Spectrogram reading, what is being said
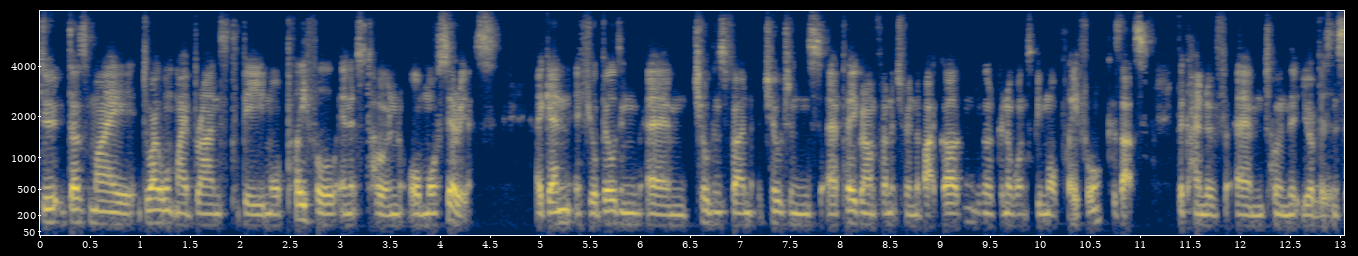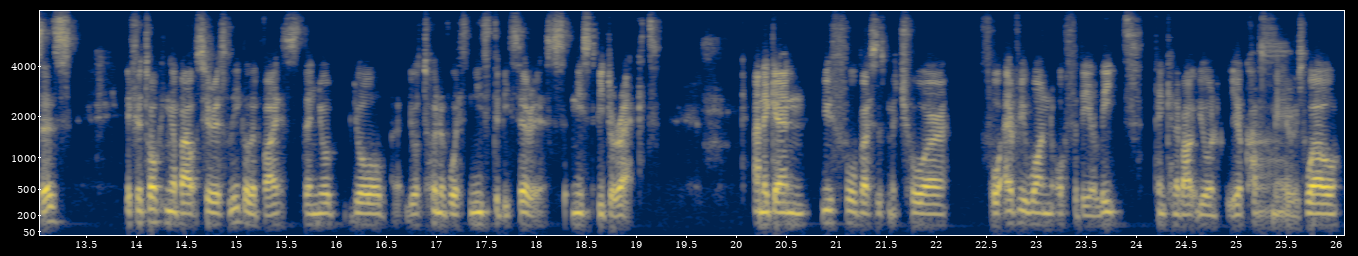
do, does my, do I want my brand to be more playful in its tone or more serious? Again, if you're building um, children's fun, children's uh, playground furniture in the back garden, you're going to want to be more playful because that's the kind of um, tone that your business is. If you're talking about serious legal advice, then your your your tone of voice needs to be serious. It needs to be direct. And again, youthful versus mature for everyone or for the elite, thinking about your, your customer as well.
